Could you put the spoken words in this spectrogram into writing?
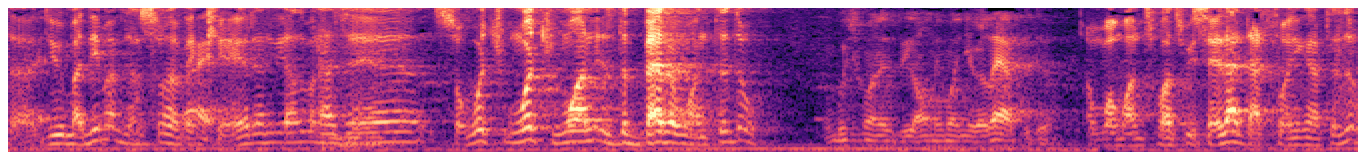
The Yumadim have the hasanon of a Right. kid, and the other one has a. So which which one is the better one to do? Which one is the only one you're allowed to do? And well, once once we say that, that's the one you have to do.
